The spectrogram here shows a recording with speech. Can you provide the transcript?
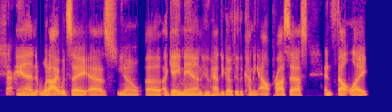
Sure. And what I would say, as you know, uh, a gay man who had to go through the coming out process and felt like,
